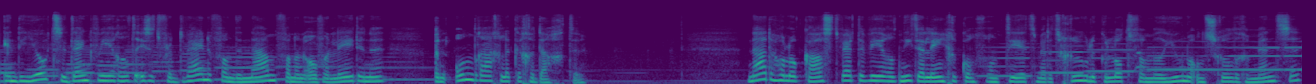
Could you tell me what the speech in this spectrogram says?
In de Joodse denkwereld is het verdwijnen van de naam van een overledene een ondraaglijke gedachte. Na de Holocaust werd de wereld niet alleen geconfronteerd met het gruwelijke lot van miljoenen onschuldige mensen.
